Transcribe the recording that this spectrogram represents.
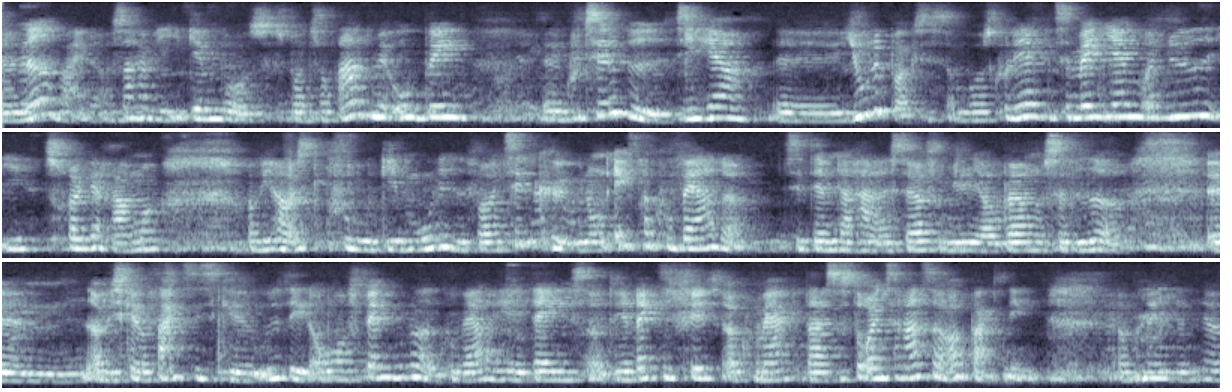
øh, medarbejdere. Og så har vi igennem vores sponsorat med OB øh, kunne tilbyde de her øh, julebokse, som vores kolleger kan tage med hjem og nyde i trygge rammer. Og vi har også kunne give mulighed for at tilkøbe nogle ekstra kuverter til dem, der har større familier og børn osv. Øhm, og vi skal jo faktisk øh, uddele over 500 kuverter her i dag, så det er rigtig fedt at kunne mærke, at der er så stor interesse og opbakning omkring den her.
